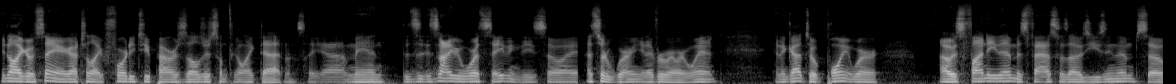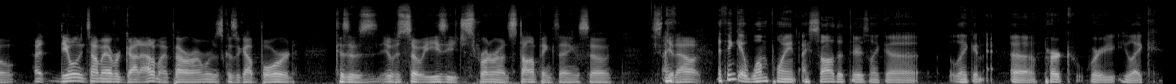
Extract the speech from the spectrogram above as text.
you know like I was saying I got to like 42 power cells or something like that and I was like ah man this, it's not even worth saving these so I, I started wearing it everywhere I went and it got to a point where I was finding them as fast as I was using them. So I, the only time I ever got out of my power armor was because I got bored because it was it was so easy just run around stomping things. So just I get th- out. I think at one point I saw that there's like a like an uh, perk where you, you like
